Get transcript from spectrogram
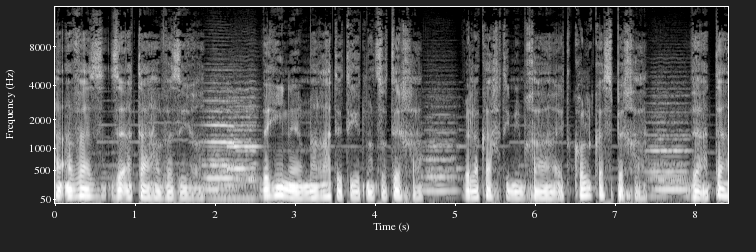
האווז זה אתה הווזיר, והנה מרטתי את נוצותיך, ולקחתי ממך את כל כספך, ועתה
